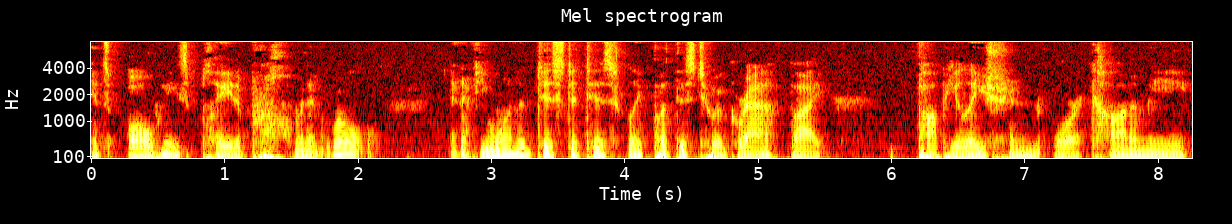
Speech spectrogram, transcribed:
it's always played a prominent role. And if you wanted to statistically put this to a graph by population or economy,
